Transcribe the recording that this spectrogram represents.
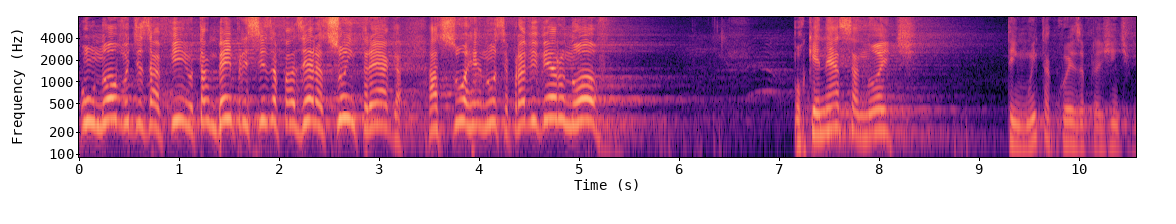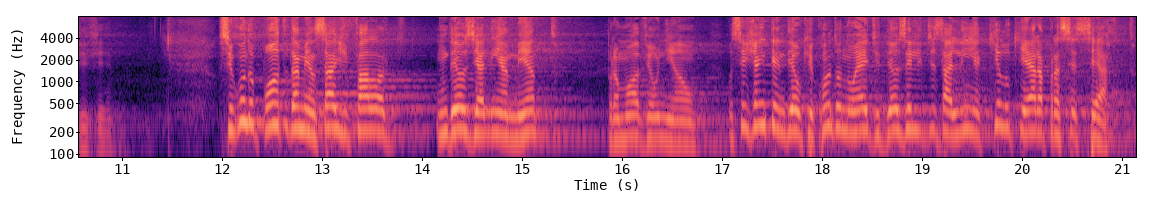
um novo desafio, também precisa fazer a sua entrega, a sua renúncia para viver o novo. Porque nessa noite tem muita coisa para a gente viver. O segundo ponto da mensagem fala um Deus de alinhamento promove a união. Você já entendeu que quando não é de Deus, ele desalinha aquilo que era para ser certo.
